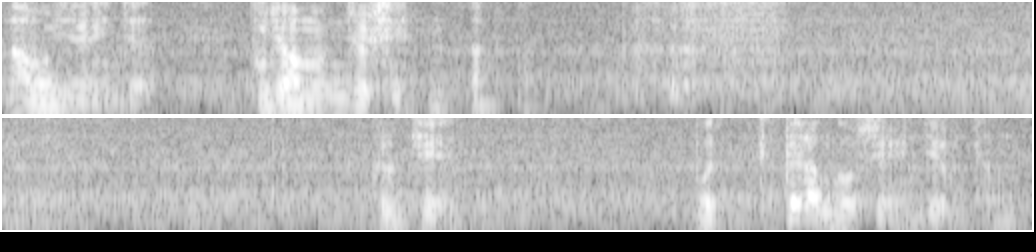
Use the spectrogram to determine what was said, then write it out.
나머지는 이제 부자 먼저심. 예. 그렇게 뭐 특별한 거 없어요, 이제부터는.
